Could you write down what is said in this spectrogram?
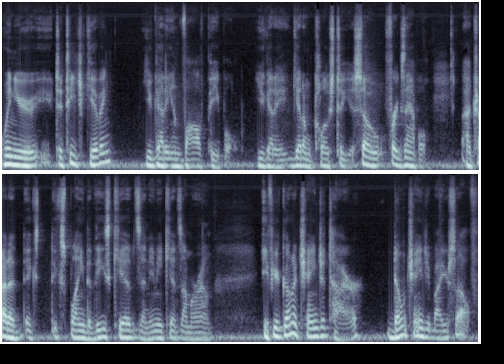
When you're to teach giving, you got to involve people. You got to get them close to you. So, for example, I try to ex- explain to these kids and any kids I'm around if you're going to change a tire, don't change it by yourself.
